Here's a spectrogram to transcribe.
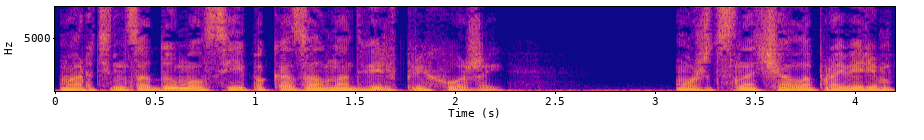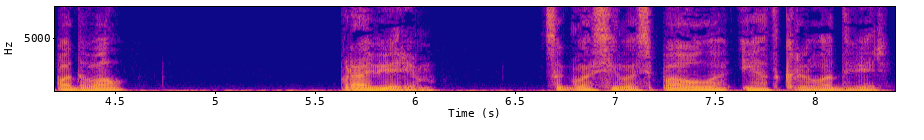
Мартин задумался и показал на дверь в прихожей. «Может, сначала проверим подвал?» «Проверим», — согласилась Паула и открыла дверь.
